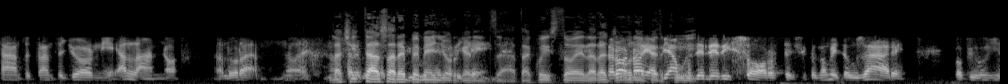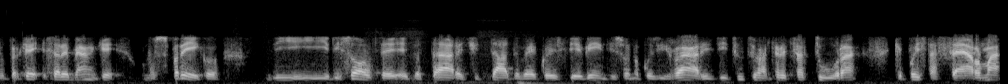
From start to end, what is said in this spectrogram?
60-80 giorni all'anno, allora no, la città sarebbe meglio organizzata, questa è la ragione. Però noi abbiamo cui... delle risorse, secondo me, da usare, proprio perché sarebbe anche uno spreco di risorse e dotare città dove questi eventi sono così rari di tutta un'attrezzatura che poi sta ferma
